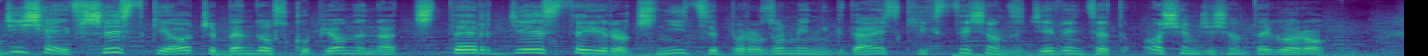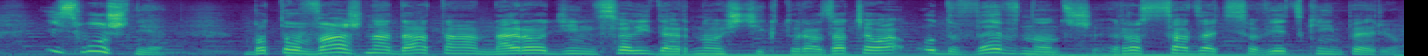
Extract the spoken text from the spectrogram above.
Dzisiaj wszystkie oczy będą skupione na 40. rocznicy porozumień gdańskich z 1980 roku. I słusznie, bo to ważna data narodzin Solidarności, która zaczęła od wewnątrz rozsadzać sowieckie imperium.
